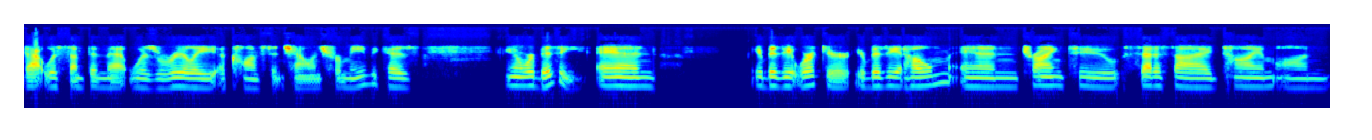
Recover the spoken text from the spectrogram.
that was something that was really a constant challenge for me because you know we're busy and you're busy at work you're you're busy at home and trying to set aside time on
